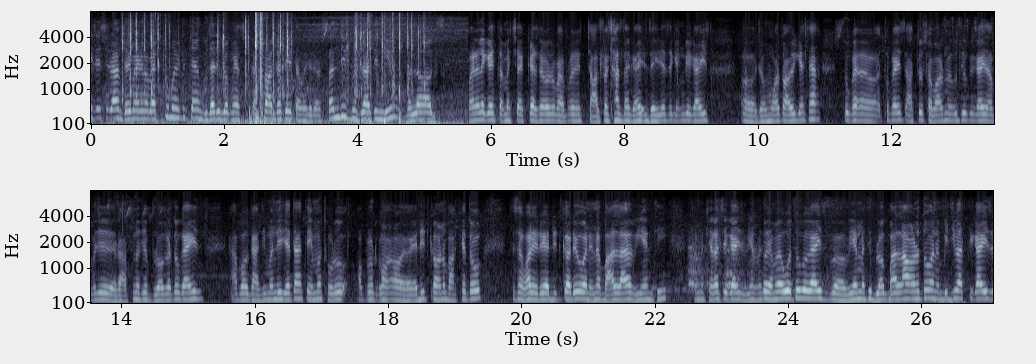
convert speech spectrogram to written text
જય શ્રી રામ જય madam back to my YouTube channel Gujarati vlog મેં સ્વાગત છે. તમે જોઈ Sandeep Gujarati new vlogs finally ગઈ તમે ચેક કરી શકો છો આપણે ચાલતા ચાલતા ગાઈ જઈ રહ્યા છે કેમ કે ગાઈસ જમવા તો આવી ગયા હતા તો તો ગાઈસ આજ તો સવારમાં એવું થયું કે ગાઈસ આપણે જે રાતનો જે બ્લોગ હતો ગાઈસ આપણે ગાંધી મંદિર જતા તેમાં થોડું અપલોડ એડિટ કરવાનો બાકી હતો. તે સવારે એડિટ કર્યો અને એને બહાર લાવ્યો વીએનથી તમે ખ્યાલ છે ગાઈઝ વીએન તો એમાં એવું હતું કે ગાઈઝ વીએનમાંથી બ્લોગ બહાર લાવવાનો હતો અને બીજી વાત કે ગાઈઝ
